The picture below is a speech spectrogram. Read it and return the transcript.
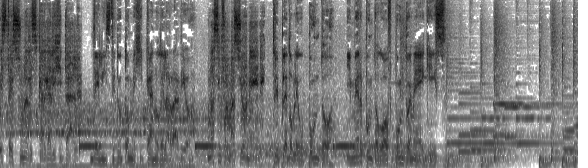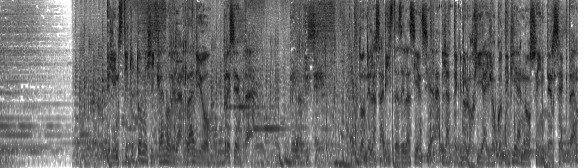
Esta es una descarga digital del Instituto Mexicano de la Radio. Más información en www.imer.gov.mx. El Instituto Mexicano de la Radio presenta Vértice, donde las aristas de la ciencia, la tecnología y lo cotidiano se intersectan,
